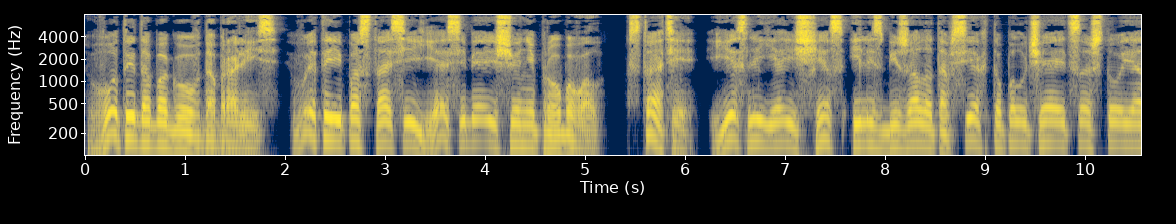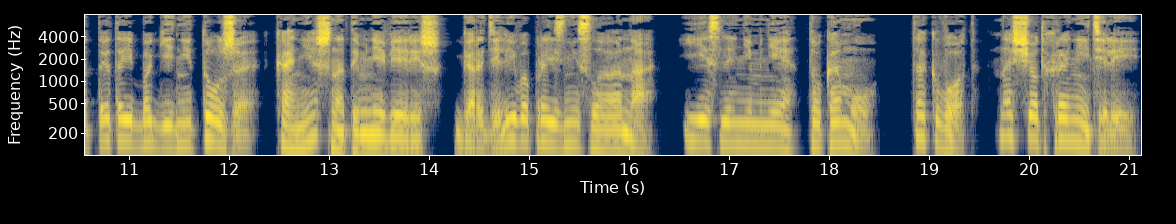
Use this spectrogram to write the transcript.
Вот и до богов добрались. В этой ипостаси я себя еще не пробовал. Кстати, если я исчез или сбежал ото всех, то получается, что и от этой богини тоже. Конечно, ты мне веришь, горделиво произнесла она. Если не мне, то кому? Так вот, Насчет хранителей.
